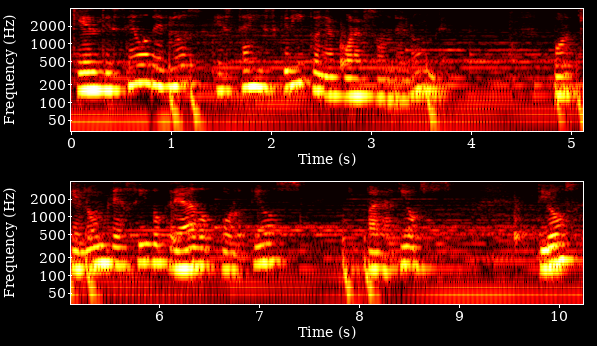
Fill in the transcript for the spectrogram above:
que el deseo de Dios está inscrito en el corazón del hombre, porque el hombre ha sido creado por Dios y para Dios. Dios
